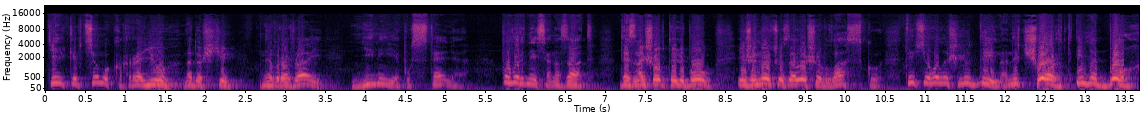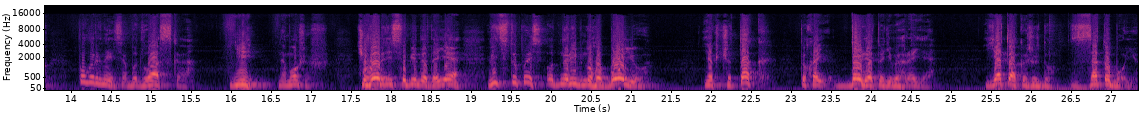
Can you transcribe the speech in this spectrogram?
Тільки в цьому краю на дощі не врожай, німіє пустеля. Повернися назад, де знайшов ти любов і жіночу залишив ласку. Ти всього лиш людина, не чорт і не Бог. Повернися, будь ласка. Ні, не можеш. Чи гордість тобі не дає, відступись однорібного бою. Якщо так, то хай доля тоді виграє. Я також йду за тобою.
